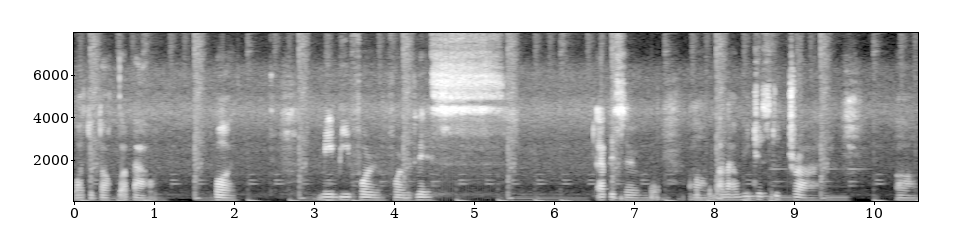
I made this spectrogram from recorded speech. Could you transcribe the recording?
what to talk about, but maybe for for this episode, um, allow me just to try um,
